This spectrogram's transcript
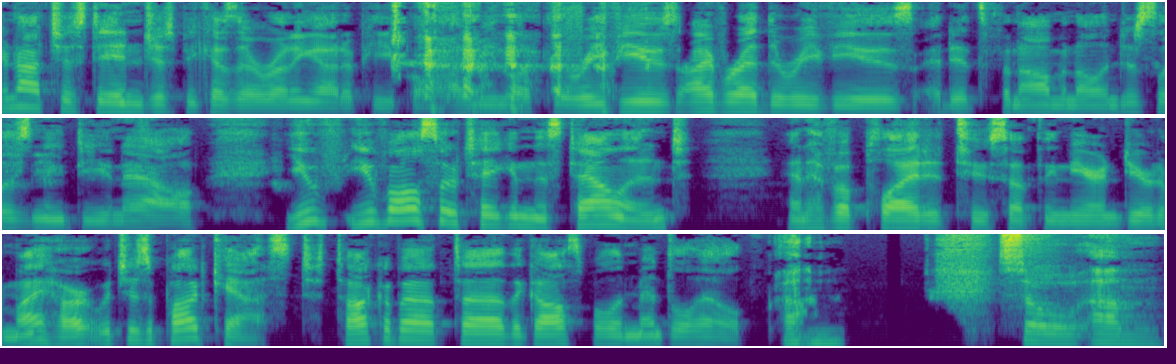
you're not just in just because they're running out of people. I mean, look, the reviews, I've read the reviews and it's phenomenal. And just listening to you now, you've you've also taken this talent and have applied it to something near and dear to my heart, which is a podcast. Talk about uh, the gospel and mental health. Um, so um,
